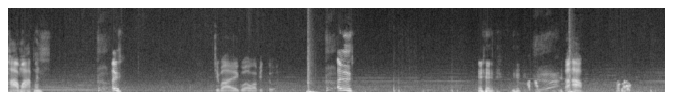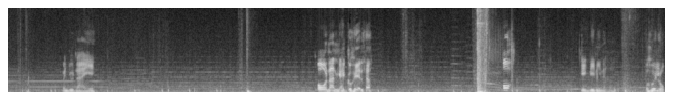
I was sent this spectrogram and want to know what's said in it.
พามากมัน ชิบหายกูเอามาผิดตัว เอออ้าว มันอยู่ไหน โอ้ นั่นไงกูเห็นแล้ว โอ้ เก่งดีนี่นะ เฮ้ยหลบ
